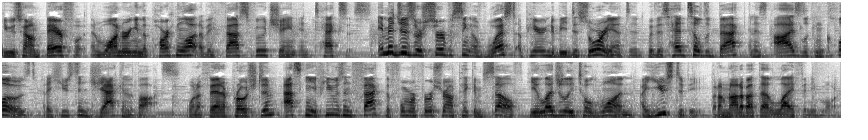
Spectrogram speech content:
he was found barefoot and wandering in the parking lot of a fast food chain in Texas. Images are surfacing of West appearing to be disoriented, with his head tilted back and his eyes looking closed at a Houston Jack in the Box. When a fan approached him, asking if he was in fact the former first round pick himself, he allegedly told one, I used to be, but I'm not about that life anymore.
